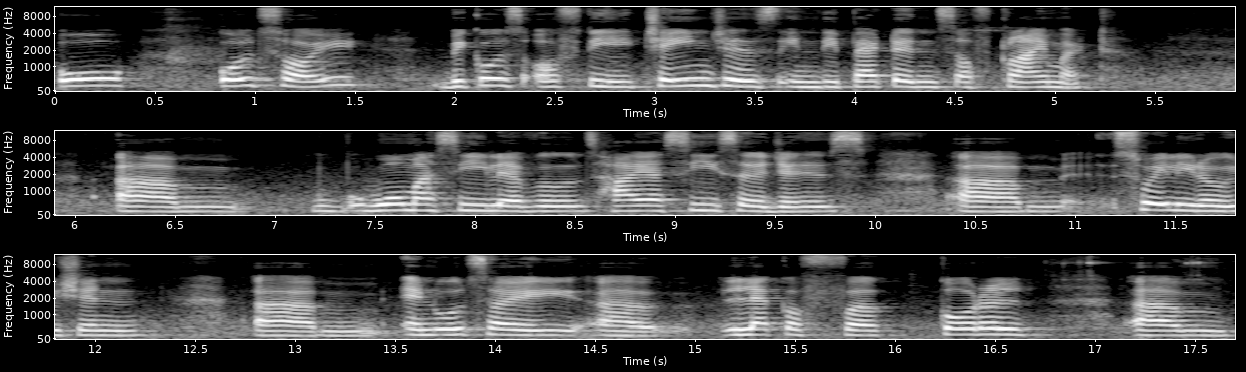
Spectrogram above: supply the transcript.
or also because of the changes in the patterns of climate um, warmer sea levels, higher sea surges, um, soil erosion, um, and also uh, lack of uh, coral um,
